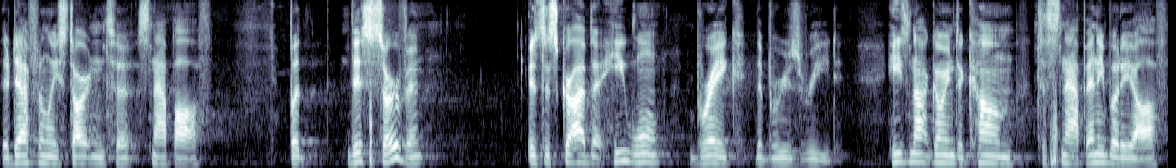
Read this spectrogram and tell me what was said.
They're definitely starting to snap off. But this servant is described that he won't break the bruised reed. He's not going to come to snap anybody off.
